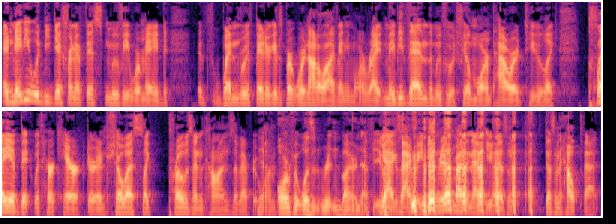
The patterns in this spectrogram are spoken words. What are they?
And maybe it would be different if this movie were made when Ruth Bader Ginsburg were not alive anymore, right? Maybe then the movie would feel more empowered to like play a bit with her character and show us like pros and cons of Yeah. everyone. Or if it wasn't written by her nephew. Yeah, exactly. Being written by the nephew doesn't doesn't help that.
